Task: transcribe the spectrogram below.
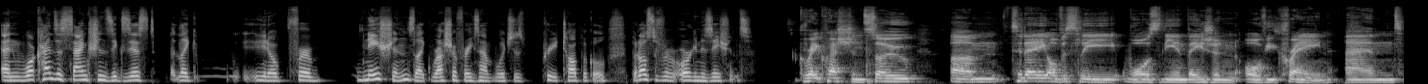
and what kinds of sanctions exist, like, you know, for nations like Russia, for example, which is pretty topical, but also for organizations? Great question. So um, today, obviously, was the invasion of Ukraine, and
